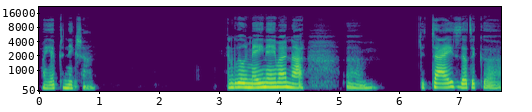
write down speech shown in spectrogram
maar je hebt er niks aan. En ik wil je meenemen naar um, de tijd dat ik. Uh,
